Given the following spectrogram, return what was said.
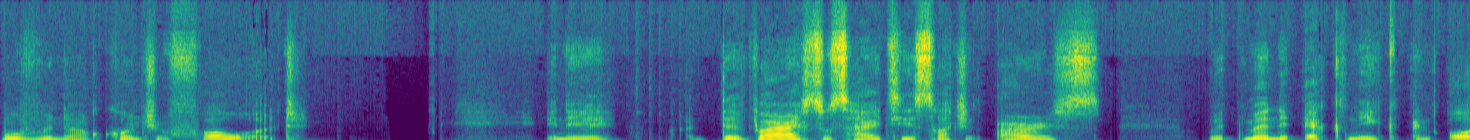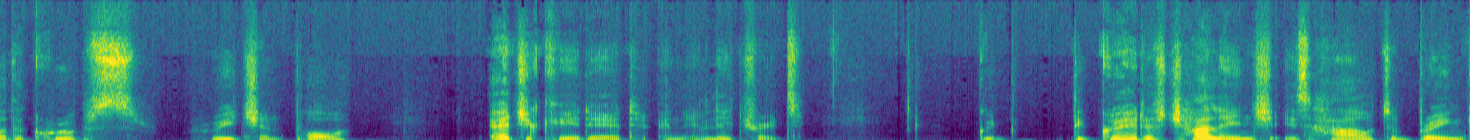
moving our country forward. In a diverse society such as ours, with many ethnic and other groups, rich and poor, educated and illiterate, the greatest challenge is how to bring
